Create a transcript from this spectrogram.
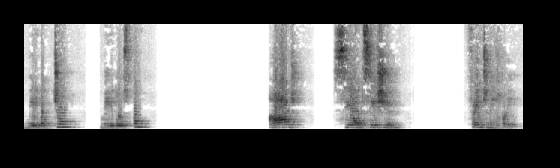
मेरे बच्चों, मेरे दोस्तों, आज से एल्सेशियन फ्रेंच नहीं पढ़ेगी।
